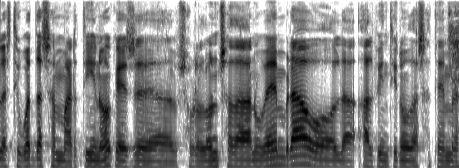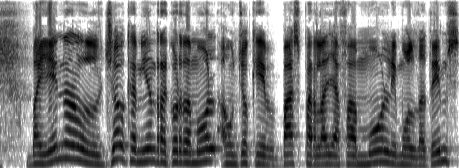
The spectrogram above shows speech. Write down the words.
l'estiuet de Sant Martí, no? que és eh, sobre l'11 de novembre o el, de, el 29 de setembre. Veient el joc, a mi em recorda molt a un joc que vas parlar ja fa molt i molt de temps,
